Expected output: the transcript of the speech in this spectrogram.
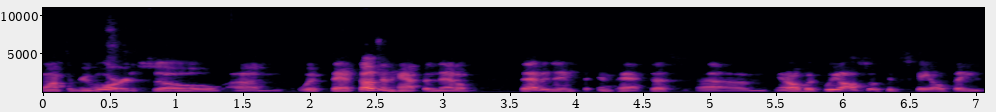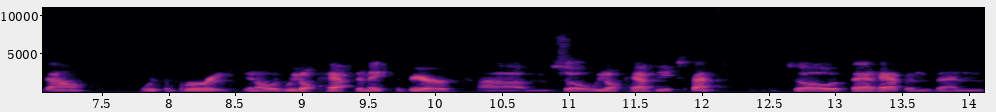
want the reward so um, if that doesn't happen that'll that would imp- impact us, um, you know. But we also could scale things down with the brewery. You know, we don't have to make the beer, um, so we don't have the expense. So if that happens, then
